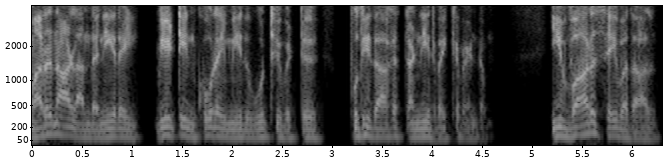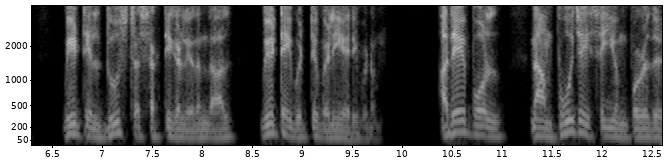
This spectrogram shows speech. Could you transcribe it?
மறுநாள் அந்த நீரை வீட்டின் கூரை மீது ஊற்றிவிட்டு புதிதாக தண்ணீர் வைக்க வேண்டும். இவ்வாறு செய்வதால் வீட்டில் தூஷ்ட சக்திகள் இருந்தால் வீட்டை விட்டு வெளியேறிவிடும். அதேபோல் நாம் பூஜை செய்யும் பொழுது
